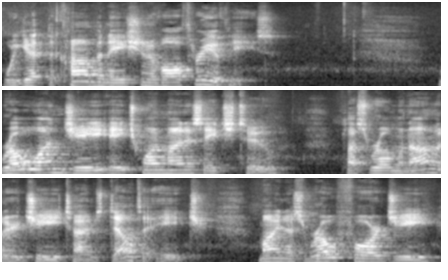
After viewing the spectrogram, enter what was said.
we get the combination of all three of these. Rho 1g h1 minus h2 plus rho manometer g times delta h minus rho 4g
